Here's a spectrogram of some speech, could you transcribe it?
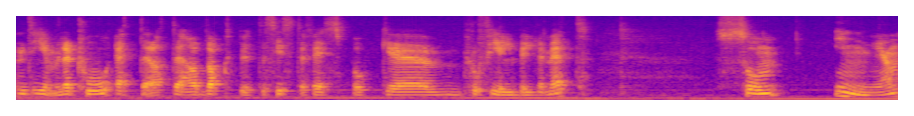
en time eller to etter at jeg hadde lagt ut det siste Facebook-profilbildet mitt, som ingen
